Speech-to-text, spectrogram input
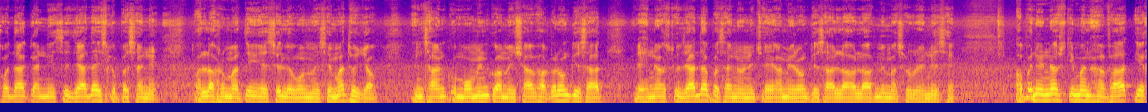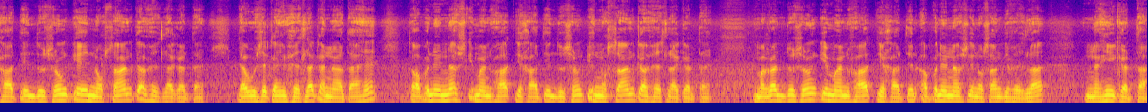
خدا کرنے سے زیادہ اس کو پسند ہے۔ تو اللہ فرماتے ہیں، ایسے لوگوں میں سے مت ہو جاؤ۔ انسان کو، مومن کو ہمیشہ فقروں کے ساتھ رہنا اس کو زیادہ پسند ہونے چاہیے، امیروں کے ساتھ اللہ اللہ میں مصروف رہنے سے۔ اپنے نفس کی منحفات کے خاطر دوسروں کے نقصان کا فیصلہ کرتا ہے۔ جب اسے کہیں فیصلہ کرنا آتا ہے، تو اپنے نفس کی منفعت کی خاطر دوسروں کے نقصان کا فیصلہ کرتا ہے۔ مگر دوسروں کی منفعت کی خاطر اپنے نفس کے نقصان کا فیصلہ نہیں کرتا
